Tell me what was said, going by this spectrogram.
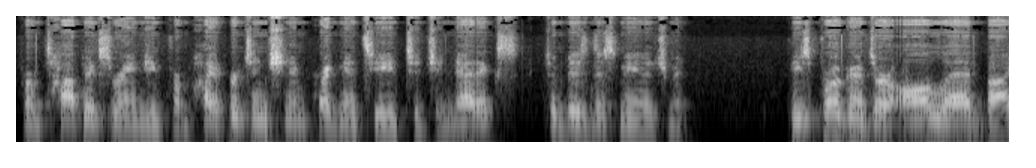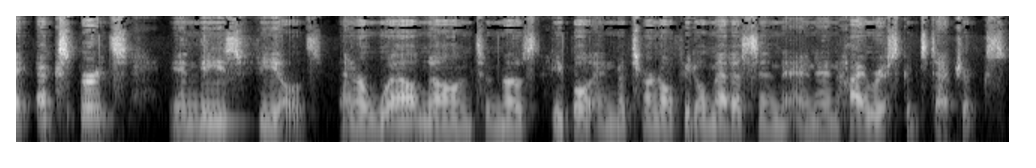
from topics ranging from hypertension in pregnancy to genetics to business management. These programs are all led by experts in these fields and are well known to most people in maternal fetal medicine and in high-risk obstetrics.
